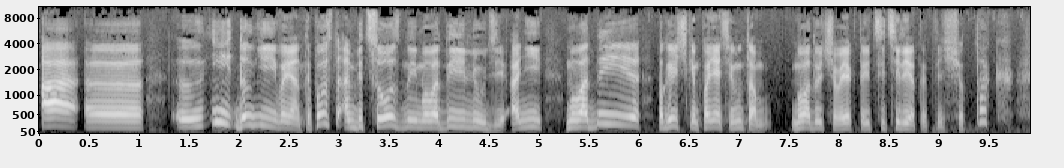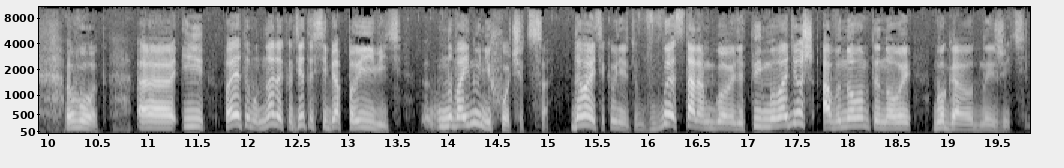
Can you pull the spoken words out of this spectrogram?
А э, э, и другие варианты. Просто амбициозные молодые люди. Они молодые, по греческим понятиям, ну там, молодой человек 30 лет, это еще так. Вот. Э, и поэтому надо где-то себя проявить. На войну не хочется. Давайте как-нибудь в старом городе ты молодежь, а в новом ты новый благородный житель.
